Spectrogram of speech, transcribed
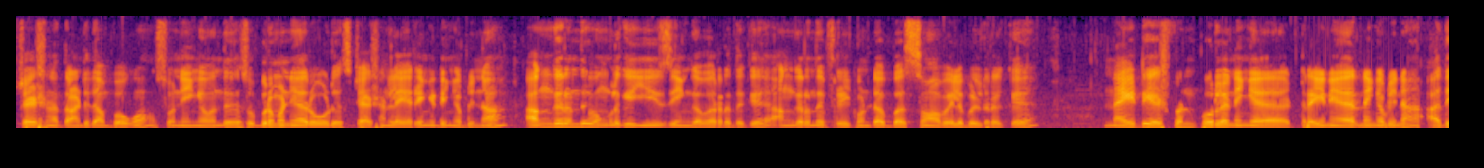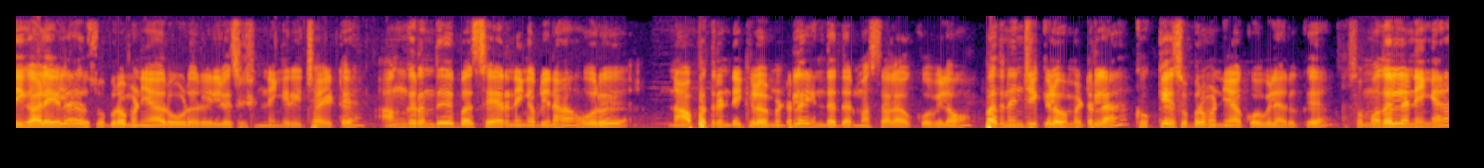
ஸ்டேஷனை தாண்டி தான் போகும். ஸோ நீங்கள் வந்து சுப்பிரமணியா ரோடு ஸ்டேஷனில் இறங்கிட்டீங்க அப்படின்னா அங்கேருந்து உங்களுக்கு ஈஸி இங்கே வர்றதுக்கு அங்கேருந்து ஃப்ரீக்வெண்ட்டாக பஸ்ஸும் அவைலபிள் இருக்குது நைட்டு யஷ்வந்த்பூரில் நீங்கள் ட்ரெயின் ஏறினீங்க அப்படின்னா அதிகாலையில் சுப்பிரமணியா ரோடு ரயில்வே ஸ்டேஷன் நீங்கள் ரீச் ஆகிட்டு அங்கேருந்து பஸ் ஏறினீங்க அப்படின்னா ஒரு நாற்பத்தி ரெண்டு கிலோமீட்டரில் இந்த தர்மஸ்தலா கோவிலும் பதினஞ்சு கிலோமீட்டரில் குக்கே சுப்பிரமணியா கோவிலும் இருக்குது ஸோ முதல்ல நீங்கள்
